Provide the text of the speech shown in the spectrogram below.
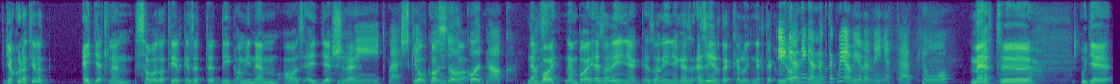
Gyakorlatilag egyetlen szavazat érkezett eddig, ami nem az egyesre. Négy, másként Jó, gondolkodnak. Azt a... Nem azt... baj, nem baj, ez a lényeg, ez a lényeg, ez, ez érdekel, hogy nektek mi Igen, a... igen, nektek mi a véleményetek, jó? Mert ö, ugye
